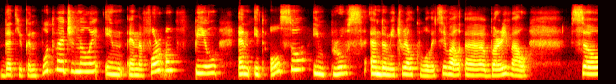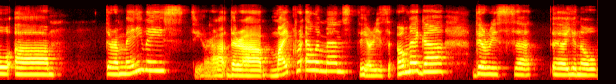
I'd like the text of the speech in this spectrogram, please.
that you can put vaginally in, in a form of pill, and it also improves endometrial quality well, uh, very well. So um, there are many ways. There are, there are micro elements. There is omega. There is, uh, uh, you know,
